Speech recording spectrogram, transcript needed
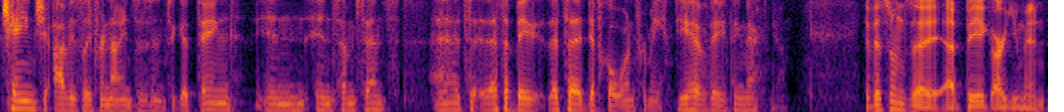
Change, obviously, for nines isn't a good thing in in some sense. And that's a, that's a big that's a difficult one for me. Do you have anything there? Yeah, this one's a, a big argument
